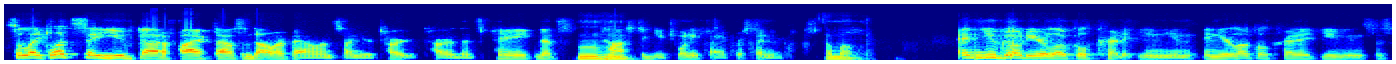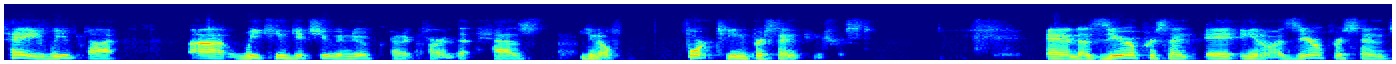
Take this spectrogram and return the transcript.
So like let's say you've got a five thousand dollar balance on your Target card that's paying that's Mhm. costing you twenty five percent a month. And you go to your local credit union and your local credit union says hey we've got uh, we can get you into a credit card that has you know 14% interest and a 0% a- you know a 0%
